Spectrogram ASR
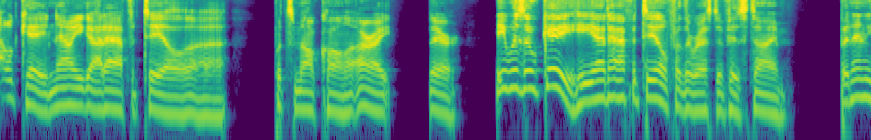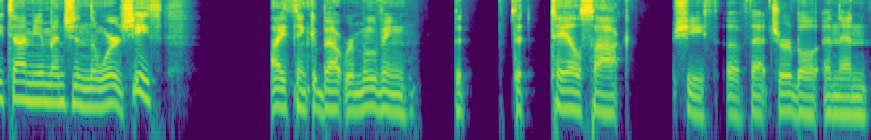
okay. Now you got half a tail. Uh, put some alcohol. on. All right, there. He was okay. He had half a tail for the rest of his time. But anytime you mention the word sheath, I think about removing the the tail sock sheath of that gerbil, and then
